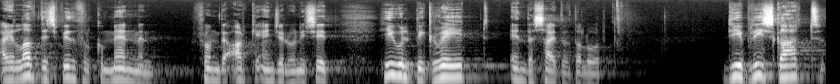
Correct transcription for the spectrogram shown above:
I love this beautiful commandment from the archangel when he said, He will be great in the sight of the Lord. Do you please God?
